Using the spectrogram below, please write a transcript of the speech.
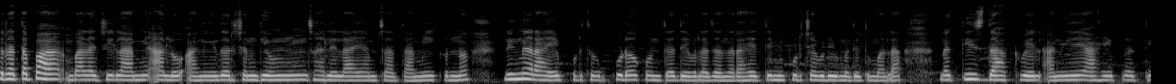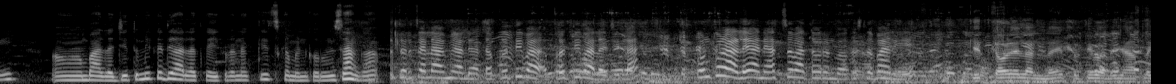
तर आता पहा बालाजीला आम्ही आलो आणि दर्शन घेऊन झालेलं आहे आमचं. आता आम्ही इकडनं निघणार आहे. पुढचं पुढं कोणत्या देवाला जाणार आहे ते मी पुढच्या व्हिडिओमध्ये तुम्हाला नक्कीच दाखवेल. आणि हे आहे प्रति बालाजी. तुम्ही कधी आलात का इकडं? नक्कीच कमेंट करून सांगा. तर चला आम्ही आलो आता प्रति बा प्रति बालाजीला. तर कोण कोण आले आणि आजचं वातावरण बघा कसलं भारी आहे. आपला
